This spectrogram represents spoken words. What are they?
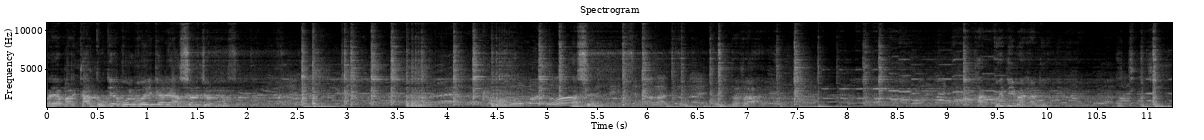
ওই আমার কাকুকে বলব এখানে আসার জন্য। আসেন। দাদা থাকবে দিবেন আচ্ছা।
